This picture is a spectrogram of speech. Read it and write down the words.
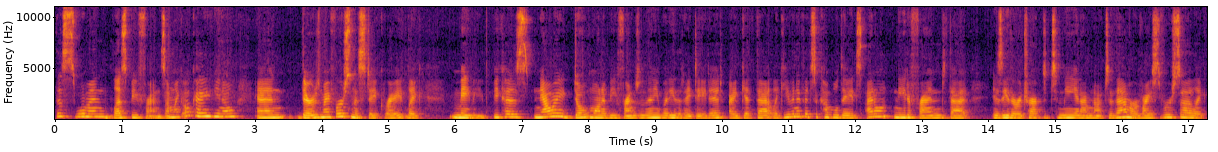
this woman, let's be friends. I'm like, okay, you know, and there's my first mistake, right? Like maybe because now I don't want to be friends with anybody that I dated. I get that. Like even if it's a couple dates, I don't need a friend that is either attracted to me and I'm not to them or vice versa. Like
